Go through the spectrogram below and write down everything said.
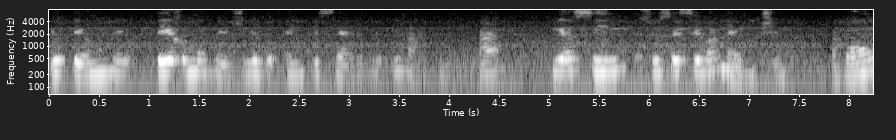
e o termo, termo regido entre cérebro e máquina. Tá? E assim sucessivamente. Tá bom?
